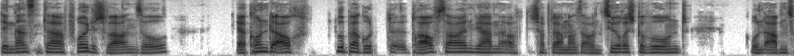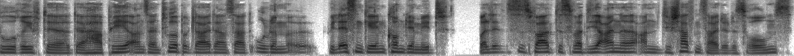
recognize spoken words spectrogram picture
den ganzen Tag fröhlich war und so. Er konnte auch super gut äh, drauf sein. Wir haben auch, ich habe damals auch in Zürich gewohnt und ab und zu rief der, der HP an seinen Tourbegleiter und sagt, Ulem, äh, will essen gehen, kommt ihr mit? Weil das, das war, das war die eine an die Schattenseite des Roms.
